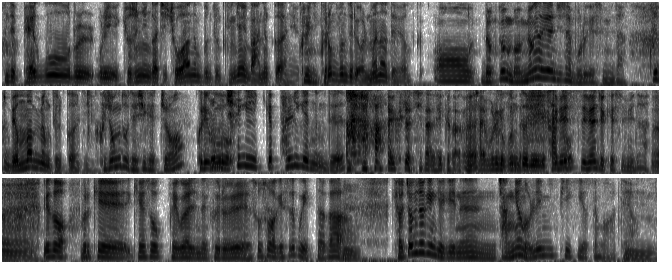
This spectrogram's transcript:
근데 배구를 우리 교수님 같이 좋아하는 분들 굉장히 많을 거 아니에요. 그러니까 그런 분들이 얼마나 돼요? 어, 몇, 몇, 몇 명이나 되는지 잘 모르겠습니다. 그래도 몇만 명 될 거 아니에요. 그 정도 되시겠죠? 그리고 그럼 책이 꽤 팔리겠는데. 그러진 않을 것 같고 네? 잘 모르겠습니다. 그분들이 사도? 그랬으면 좋겠습니다. 네. 그래서 그렇게 계속 배구에 관련된 글을 소소하게 쓰고 있다가 음. 결정적인 계기는 작년 올림픽이었던 것 같아요. 음.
